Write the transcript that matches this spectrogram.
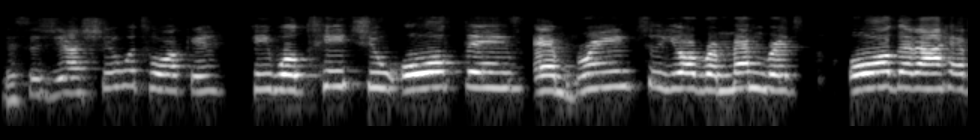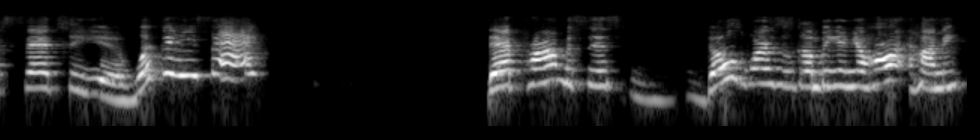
This is Yeshua talking. He will teach you all things and bring to your remembrance all that I have said to you. What did he say? That promises, those words is going to be in your heart, honey.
